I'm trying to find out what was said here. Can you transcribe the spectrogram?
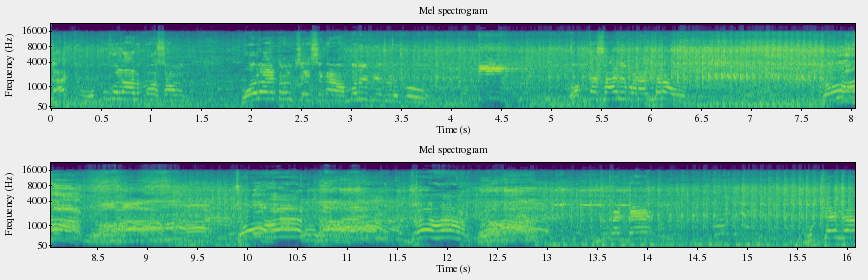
జాతి ఉపకులాల కోసం పోరాటం చేసిన అమరవీరులకు ఒక్కసారి మనందరం జోహార్. జోహార్. జోహార్. ఎందుకంటే ముఖ్యంగా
